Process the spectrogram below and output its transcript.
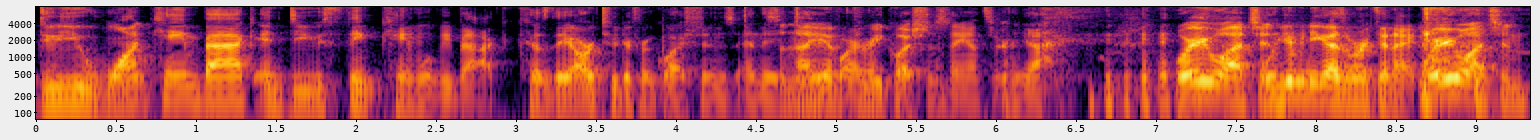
Do you want Kane back, and do you think Kane will be back? Because they are two different questions, and they So now you have three questions to answer. Yeah. Where are you watching? We're giving you guys work tonight. Where are you watching?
